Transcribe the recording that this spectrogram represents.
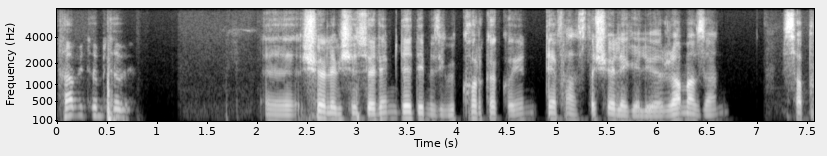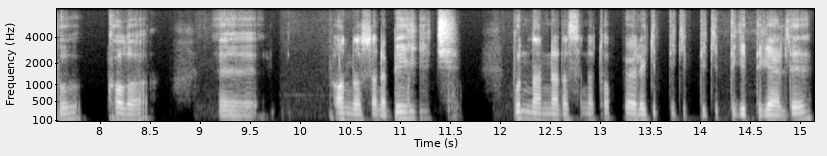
Tabii tabii tabii. Ee, şöyle bir şey söyleyeyim. Dediğimiz gibi korkak oyun defansta şöyle geliyor. Ramazan, Sapu, Kolo, e, ondan sonra Behiç. Bunların arasında top böyle gitti gitti gitti gitti geldi.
